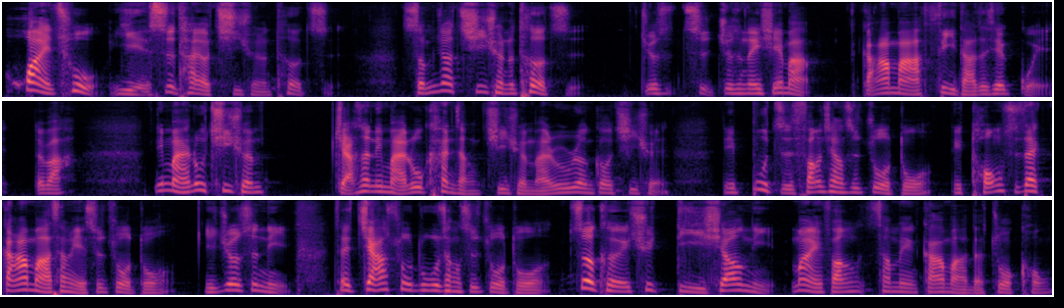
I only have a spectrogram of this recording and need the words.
坏处也是它有期权的特质。什么叫期权的特质？就是是就是那些嘛，伽马、费达这些鬼，对吧？你买入期权。假设你买入看涨期权，买入认购期权，你不止方向是做多，你同时在伽马上也是做多，也就是你在加速度上是做多，这可以去抵消你卖方上面伽马的做空。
